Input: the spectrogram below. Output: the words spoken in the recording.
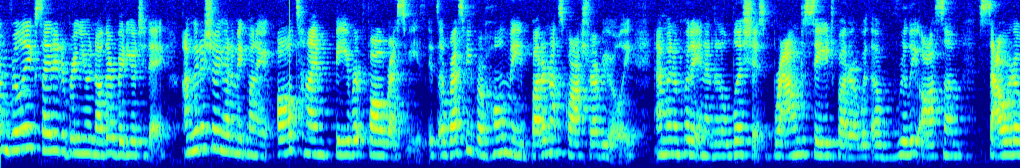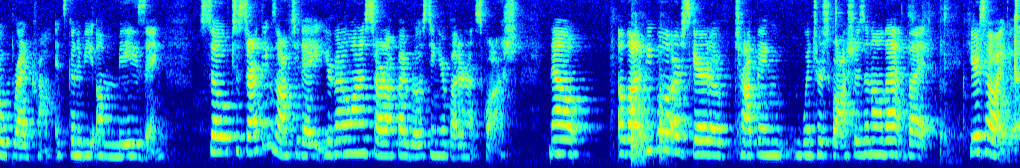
I'm really excited to bring you another video today. I'm gonna show you how to make my all-time favorite fall recipes. It's a recipe for homemade butternut squash ravioli. I'm gonna put it in a delicious browned sage butter with a really awesome sourdough breadcrumb. It's gonna be amazing. So to start things off today, you're gonna wanna start off by roasting your butternut squash. Now, a lot of people are scared of chopping winter squashes and all that, but here's how I do it.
